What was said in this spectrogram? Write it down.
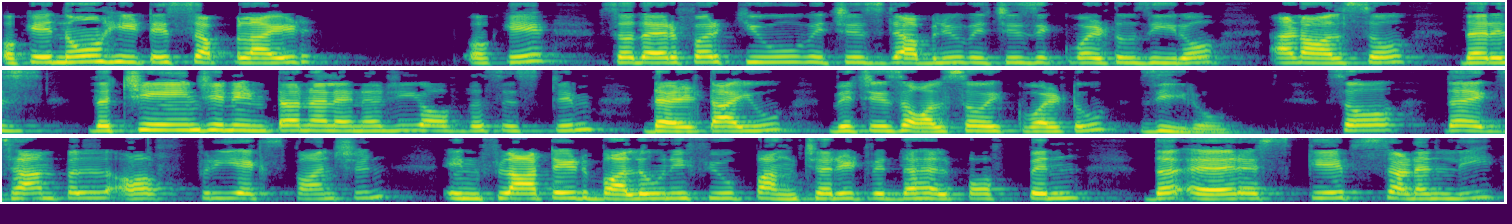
Okay, no heat is supplied. Okay, so therefore Q, which is W, which is equal to zero. And also there is the change in internal energy of the system, delta U, which is also equal to zero. So the example of free expansion, inflated balloon, if you puncture it with the help of pin, the air escapes suddenly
